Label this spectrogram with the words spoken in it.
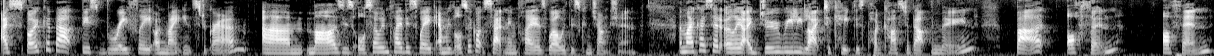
I spoke about this briefly on my Instagram. Um, Mars is also in play this week, and we've also got Saturn in play as well with this conjunction. And like I said earlier, I do really like to keep this podcast about the moon, but often, often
